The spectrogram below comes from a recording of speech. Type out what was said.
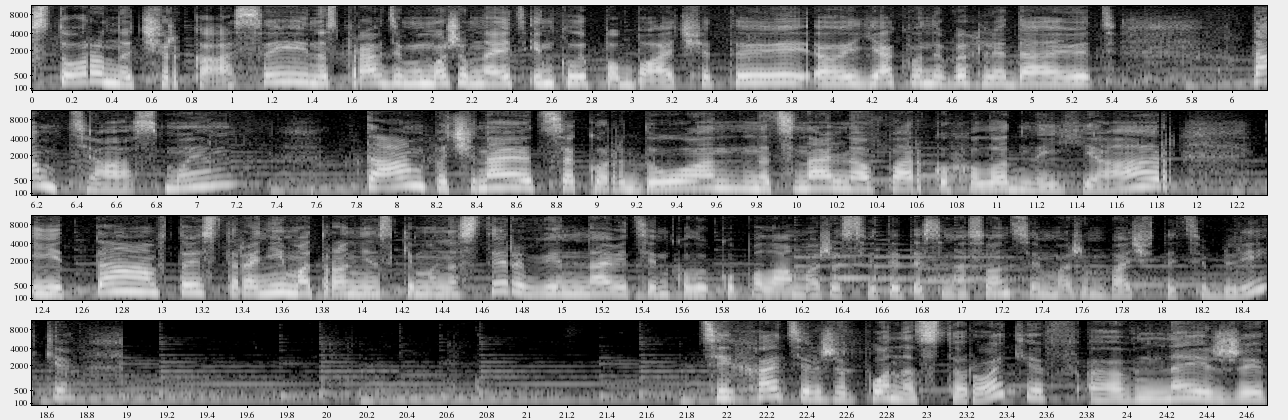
сторону Черкаси. І насправді ми можемо навіть інколи побачити, е, як вони виглядають. Там тясми, там починається кордон національного парку Холодний Яр. І там, в той стороні, Матронінський монастир, він навіть інколи купола може світитися на сонці, і можемо бачити ці бліки. Цій хаті вже понад 100 років. Е, В неї жив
